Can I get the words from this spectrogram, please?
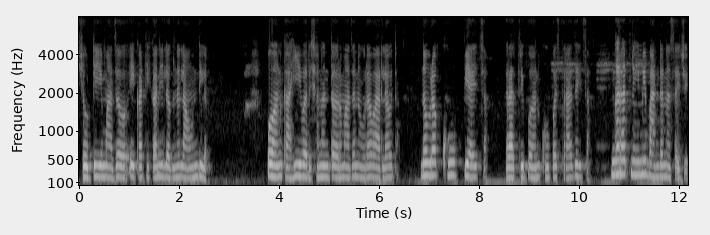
शेवटी माझं एका ठिकाणी लग्न लावून दिलं. पण काही वर्षानंतर माझा नवरा वारला होता. नवरा खूप प्यायचा. रात्री पण खूपच त्रास द्यायचा. घरात नेहमी भांडण असायचे.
